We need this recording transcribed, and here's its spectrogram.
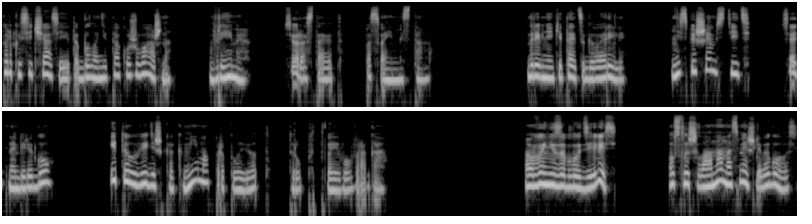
Только сейчас ей это было не так уж важно. Время все расставит по своим местам. Древние китайцы говорили, не спеши мстить, сядь на берегу, и ты увидишь, как мимо проплывет труп твоего врага. «Вы не заблудились?» — услышала она насмешливый голос.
